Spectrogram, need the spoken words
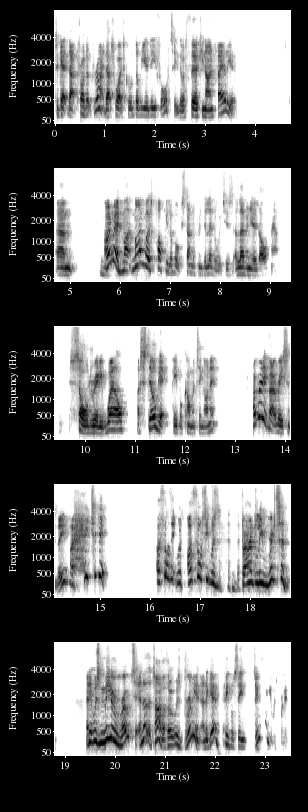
to get that product right. That's why it's called WD forty. There were thirty nine failures. Um, hmm. I read my, my most popular book, Stand Up and Deliver, which is eleven years old now. Sold really well. I still get people commenting on it. I read it back recently. I hated it. I thought it was I thought it was badly written. And it was me who wrote it. And at the time I thought it was brilliant. And again, people see do think it was brilliant.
